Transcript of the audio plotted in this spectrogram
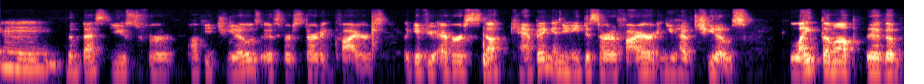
Mm. the best use for puffy Cheetos is for starting fires. Like if you're ever stuck camping and you need to start a fire and you have Cheetos, light them up. They're the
